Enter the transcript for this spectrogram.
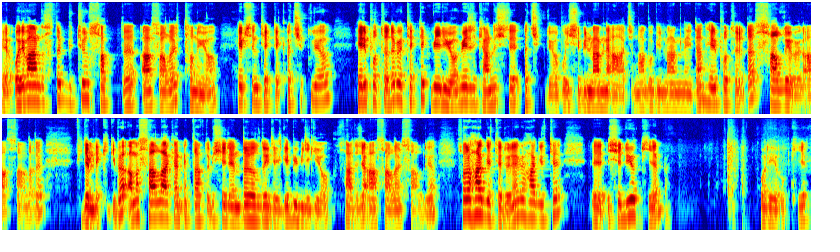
Eee, Ollivanders da bütün sattığı asaları tanıyor. Hepsini tek tek açıklıyor. Harry Potter'a da böyle tek tek veriyor. Verirken de işte açıklıyor. Bu işte bilmem ne ağacından, bu bilmem neyden. Harry Potter'ı da sallıyor böyle asaları filmdeki gibi ama sallarken etrafta bir şeylerin dağıldığı ile ilgili bir bilgi yok. Sadece asaları sallıyor. Sonra Hagrid'e dönüyor ve Hagrid'e e, işte diyor ki oraya okuyayım.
